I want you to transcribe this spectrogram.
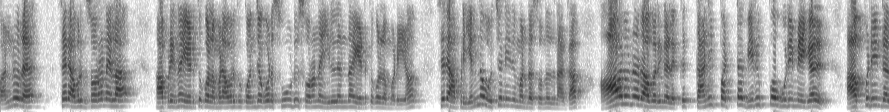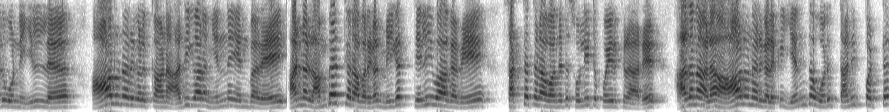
பண்ணல. சரி அவருக்கு சொரணை எல்லாம் அப்படின்னு தான் எடுத்துக்கொள்ள முடியும். அவருக்கு கொஞ்சம் கூட சூடு சொரணை இல்லைன்னு தான் எடுத்துக்கொள்ள முடியும். சரி அப்படி என்ன உச்சநீதிமன்றம் சொன்னதுனாக்கா ஆளுநர் அவர்களுக்கு தனிப்பட்ட விருப்ப உரிமைகள் அப்படின்றது ஒண்ணு இல்லை. ஆளுநர்களுக்கான அதிகாரம் என்ன என்பதை அண்ணல் அம்பேத்கர் அவர்கள் மிக தெளிவாகவே சட்டத்துல வந்துட்டு சொல்லிட்டு போயிருக்கிறாரு. அதனால ஆளுநர்களுக்கு எந்த ஒரு தனிப்பட்ட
